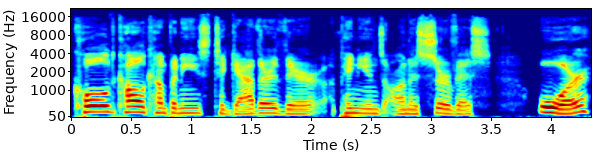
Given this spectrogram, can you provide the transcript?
Cold call companies to gather their opinions on a service, or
